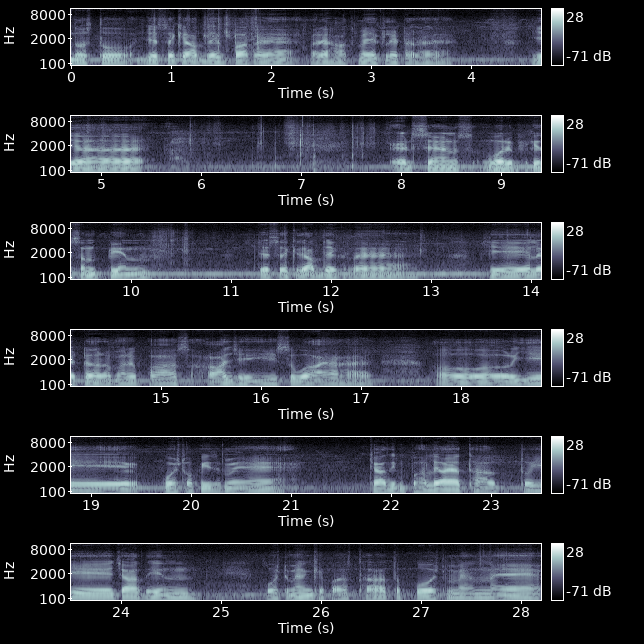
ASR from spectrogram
दोस्तों, जैसे कि आप देख पा रहे हैं, मेरे हाथ में एक लेटर है। यह है एडसेंस वेरिफिकेशन पिन। जैसे कि आप देख रहे हैं, ये लेटर मेरे पास आज ही सुबह आया है और ये पोस्ट ऑफ़िस में चार दिन पहले आया था। तो ये चार दिन पोस्टमैन के पास था। तो पोस्टमैन ने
